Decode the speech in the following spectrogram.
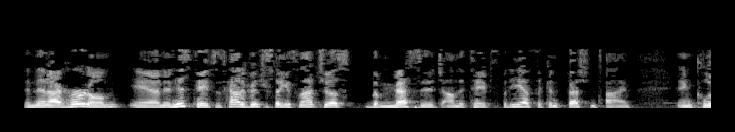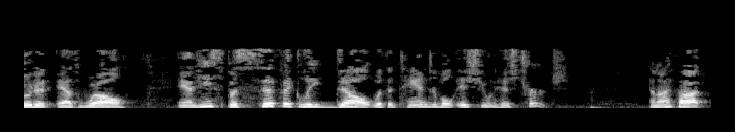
And then I heard him, and in his tapes, it's kind of interesting. It's not just the message on the tapes, but he has the confession time included as well. And he specifically dealt with a tangible issue in his church. And I thought,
